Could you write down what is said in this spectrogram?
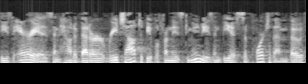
these areas and how to better reach out to people from these communities and be a support to them, both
